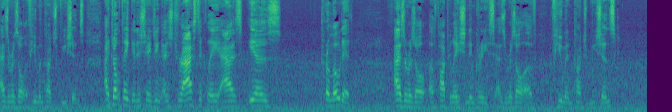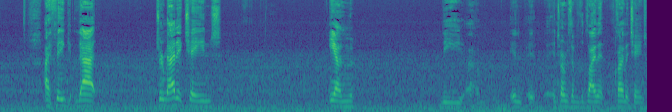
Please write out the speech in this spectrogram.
as a result of human contributions. I don't think it is changing as drastically as is promoted as a result of population increase, as a result of, of human contributions. I think that dramatic change in the um, in, in in terms of the climate climate change,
